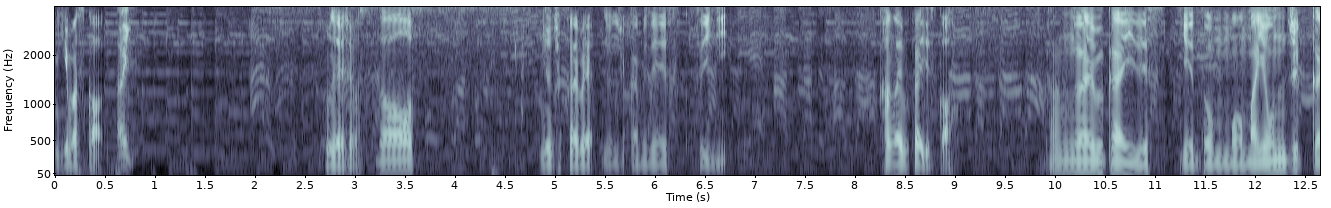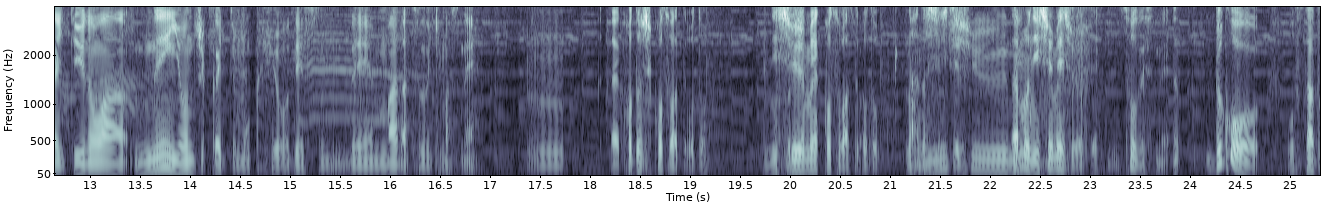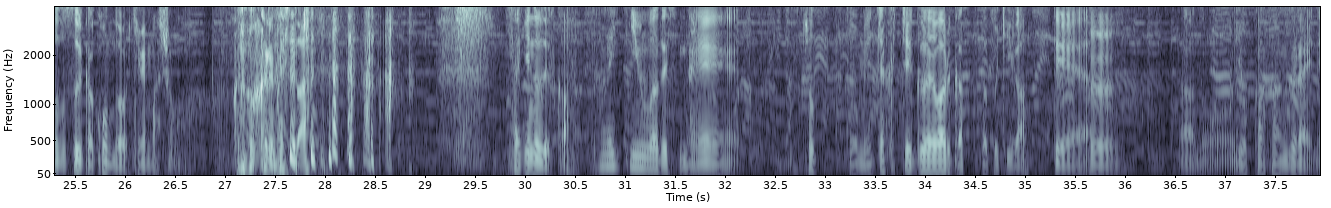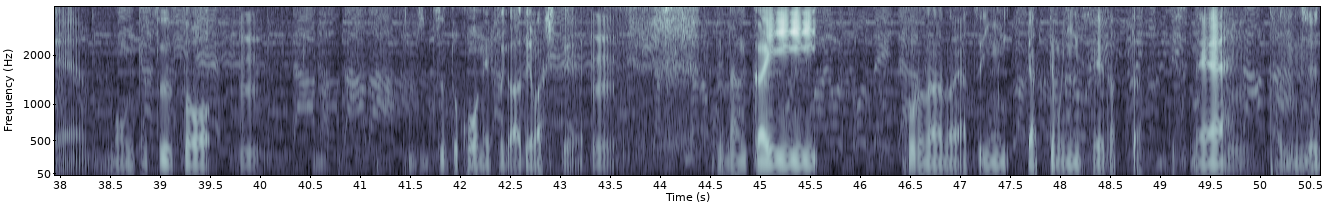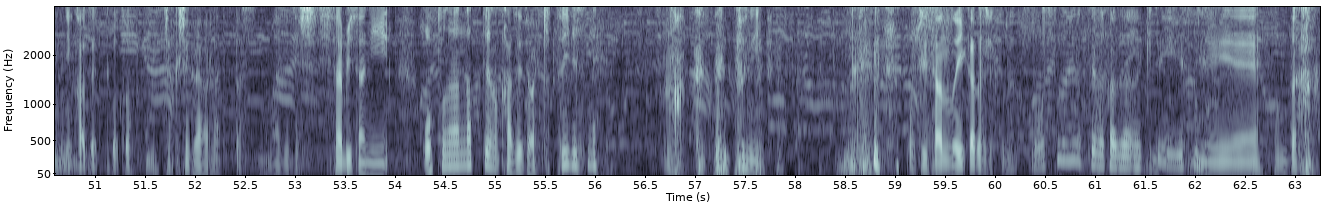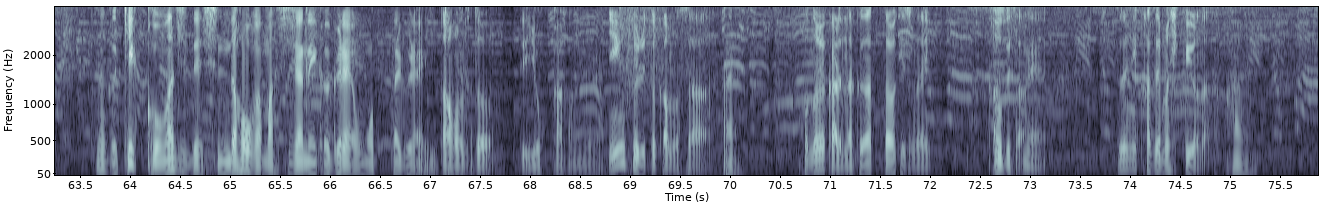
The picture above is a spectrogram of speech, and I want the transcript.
いきますか。はい。お願いします。どうす。40回目。40回目です。ついに。感慨深いですか？感慨深いですけども、まあ、40回っていうのは年40回って目標ですんでまだ続きますね。うん。え今年こそはってこと？2週目こそはってこと？の話して2る週目。あもう2週目でしょだって。そうですね。どこをスタートとするか今度は決めましょう。わかりました最近どうですか？最近はですねちょっとめちゃくちゃ具合悪かった時があって、うん。あの4日間ぐらいねもう頭痛とうん。頭痛と高熱が出ましてうん。で何回コロナのやつ陰やっても陰性だったんですね。単純に風邪ってこと？めちゃくちゃ具合悪かったですね。マジでし久々に大人になっての風邪ではきついですね。本当におじさんの言い方じゃん大人になっての風邪はきついですね。えそんなかなんか結構マジで死んだ方がマシじゃねえかぐらい思ったぐらいきつかっあ本当。て4日間ぐらい。インフルとかもさ、はい。この世からなくなったわけじゃないそうですね。普通に風邪もひくよな。はい。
